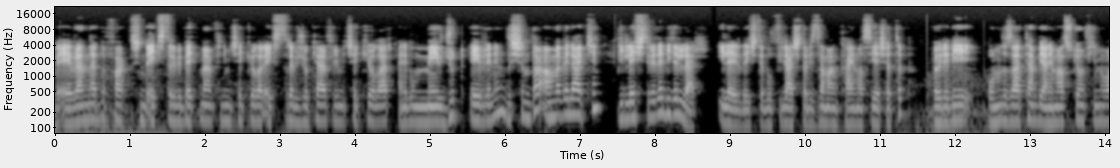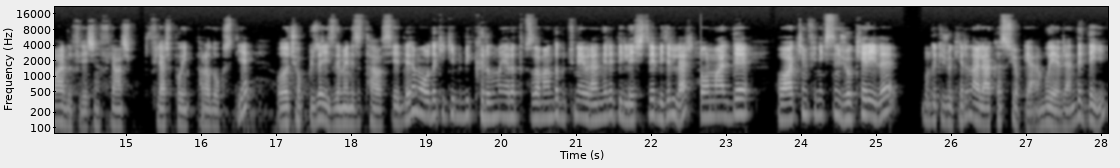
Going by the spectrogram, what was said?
ve evrenler de farklı. Şimdi ekstra bir Batman filmi çekiyorlar, ekstra bir Joker filmi çekiyorlar. Hani bu mevcut evrenin dışında ama ve lakin birleştirebilirler. İleride işte bu Flash'la bir zaman kayması yaşatıp öyle bir onun da zaten bir animasyon filmi vardı Flash'ın Flash Flashpoint Paradox diye. O da çok güzel izlemenizi tavsiye ederim. Oradaki gibi bir kırılma yaratıp zamanda bütün evrenleri birleştirebilirler. Normalde Joaquin Phoenix'in Joker ile buradaki Joker'in alakası yok yani bu evrende değil.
